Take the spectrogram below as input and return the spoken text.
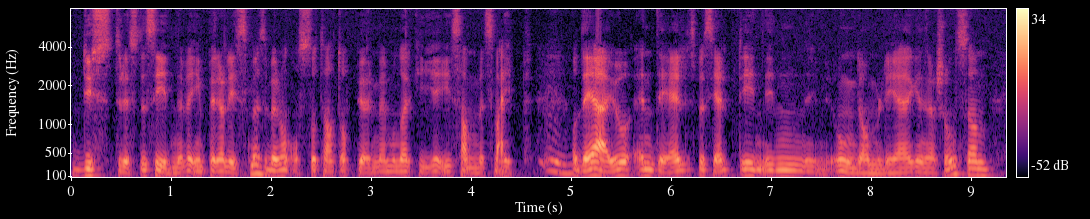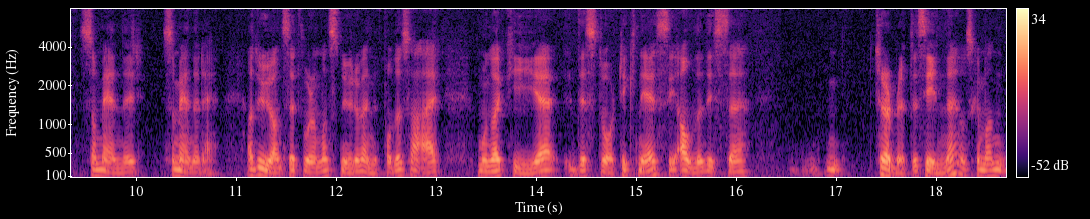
dystreste sidene ved imperialisme, så bør man også ta et oppgjør med monarkiet i samme sveip. Mm. Og det er jo en del, spesielt i, i den ungdommelige generasjon, som, som, mener, som, mener, det. At uansett hvordan man snur og vender på det, så er monarkiet Det står til knes i alle disse trøblete sidene. Og skal man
